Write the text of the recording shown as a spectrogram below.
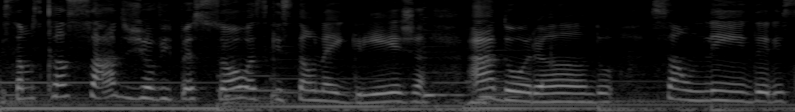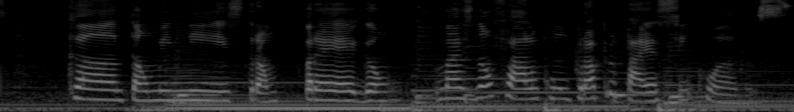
Estamos cansados de ouvir pessoas que estão na igreja adorando, são líderes, cantam, ministram, pregam, mas não falam com o próprio pai há cinco anos.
